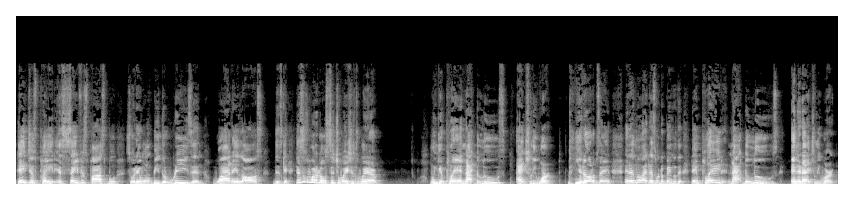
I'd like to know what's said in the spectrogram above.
They just played as safe as possible so they won't be the reason why they lost this game. This is one of those situations where when you're playing not to lose actually worked. You know what I'm saying? And it's not like that's what the Bengals did. They played not to lose, and it actually worked.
